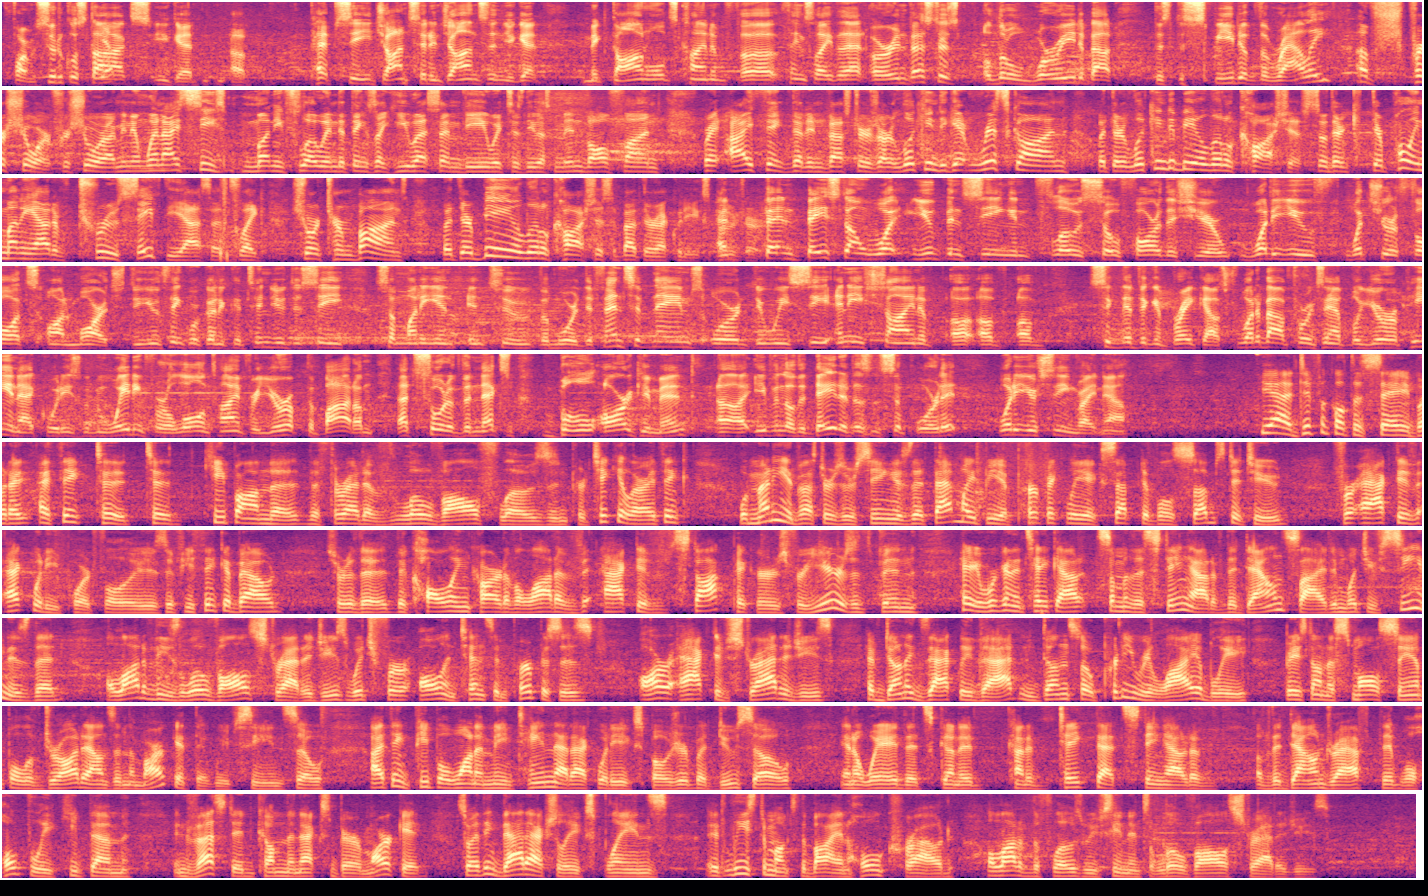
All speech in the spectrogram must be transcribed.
pharmaceutical stocks, yep. you get uh, Pepsi, Johnson & Johnson, you get McDonald's kind of uh, things like that? Are investors a little worried about the, the speed of the rally? Oh, for sure, for sure. I mean, and when I see money flow into things like USMV, which is the US MinVol Fund, right, I think that investors are looking to get risk on, but they're looking to be a little cautious. So they're, they're pulling money out of true safety assets like short-term bonds, but they're being a little cautious about their equity exposure. And Ben, based on what you've been seeing in flows so far this year, what do you, what's your thoughts on March? Do you think we're going to continue to see some money in, into the more defensive names, or do we see any sign of, of, of significant breakouts. What about, for example, European equities? We've been waiting for a long time for Europe to bottom. That's sort of the next bull argument, uh, even though the data doesn't support it. What are you seeing right now? Yeah, difficult to say, but I, I think to, to keep on the, the thread of low vol flows in particular, I think what many investors are seeing is that that might be a perfectly acceptable substitute for active equity portfolios. If you think about sort of the, the calling card of a lot of active stock pickers for years, it's been, hey, we're going to take out some of the sting out of the downside. And what you've seen is that a lot of these low vol strategies, which for all intents and purposes are active strategies, have done exactly that and done so pretty reliably based on a small sample of drawdowns in the market that we've seen. So I think people want to maintain that equity exposure, but do so in a way that's going to kind of take that sting out of, of the downdraft that will hopefully keep them invested come the next bear market. So I think that actually explains, at least amongst the buy and hold crowd, a lot of the flows we've seen into low vol strategies.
